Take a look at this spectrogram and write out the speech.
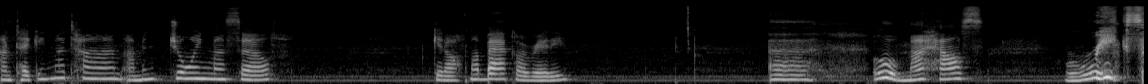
I'm taking my time. I'm enjoying myself. Get off my back already. Uh, oh, my house reeks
